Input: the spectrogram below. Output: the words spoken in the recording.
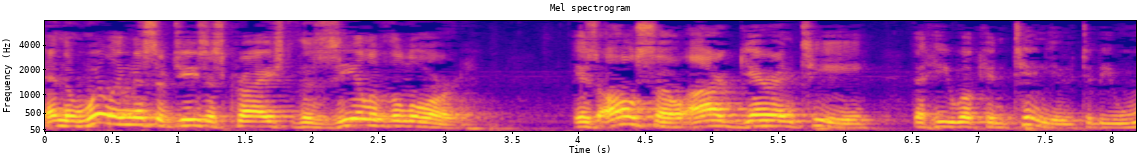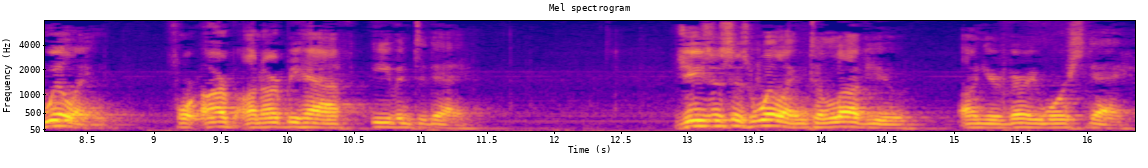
And the willingness of Jesus Christ, the zeal of the Lord, is also our guarantee that he will continue to be willing for our, on our behalf even today. Jesus is willing to love you on your very worst day.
